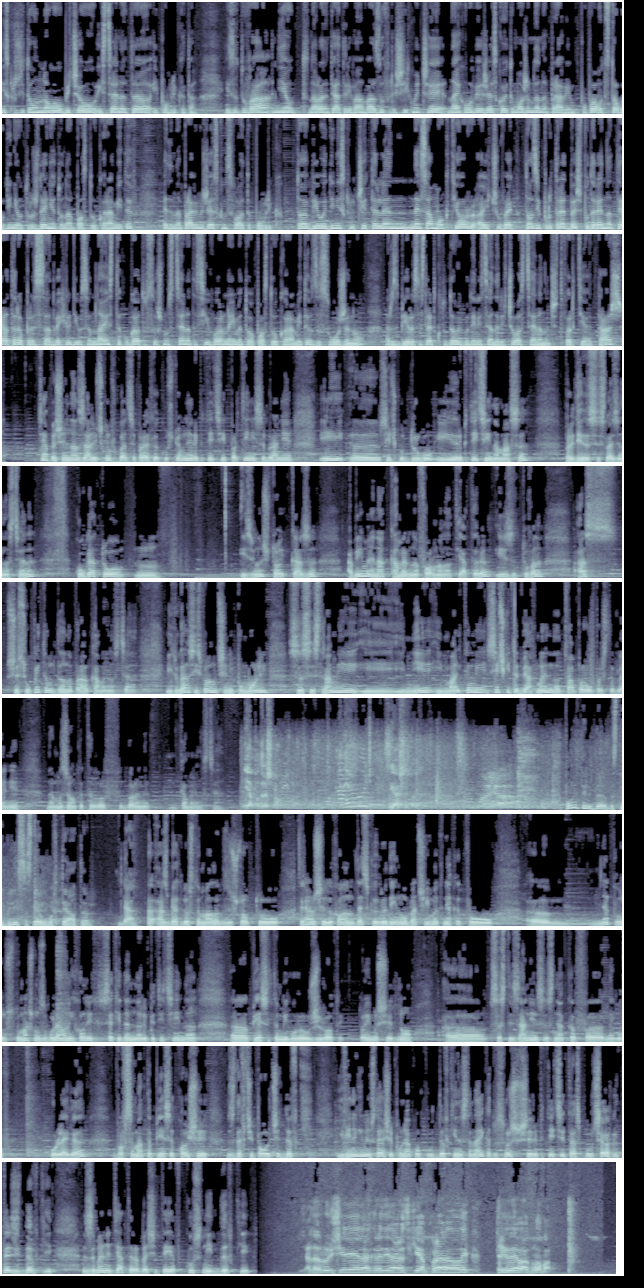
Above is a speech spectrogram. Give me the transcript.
Изключително много е обичал и сцената, и публиката. И затова ние от Народен театър Иван Вазов решихме, че най-хубавият жест, който можем да направим по повод 100 години от рождението на апостол Карамитев, е да направим жест към своята публика. Той е бил един изключителен не само актьор, а и човек. Този портрет беше подарен на театъра през 2018, когато всъщност сцената си върна името апостол Карамитев заслужено, разбира се, след като дълги години се е наричала сцена на четвъртия етаж. Тя беше една заличка, в която се правиха костюмни репетиции, партийни събрания и е, всичко друго, и репетиции на маса, преди да се слезе на сцена, когато изведнъж той каза, аби има една камерна форма на театъра и за това аз ще се опитам да направя камерна сцена. И тогава си спомням, че ни помоли с сестра ми и, и ние, и майка ми. Всичките бяхме на това първо представление на Амазонката в горе на камерна сцена. Я подръж малко. Сега ще бъде. Помните ли да, да сте били с него в театър? Да. Аз бях доста малък, защото трябваше да ходя на детска градина, обаче имах някакво, някакво стомашно заболяване и ходих всеки ден на репетиции на пиесата Мигове от живота. Той имаше едно състезание с някакъв негов колега в самата пиеса, кой ще сдъвчи повече дъвки. И винаги ми оставяше по няколко дъвки на страна и като свършваше репетицията, аз получавах тези дъвки. За мен театъра беше тези вкусни дъвки. За нарушение на градинарския правилник 3 лева глоба.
